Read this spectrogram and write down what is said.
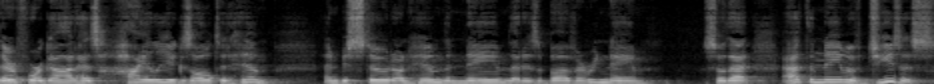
Therefore, God has highly exalted him and bestowed on him the name that is above every name, so that at the name of Jesus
